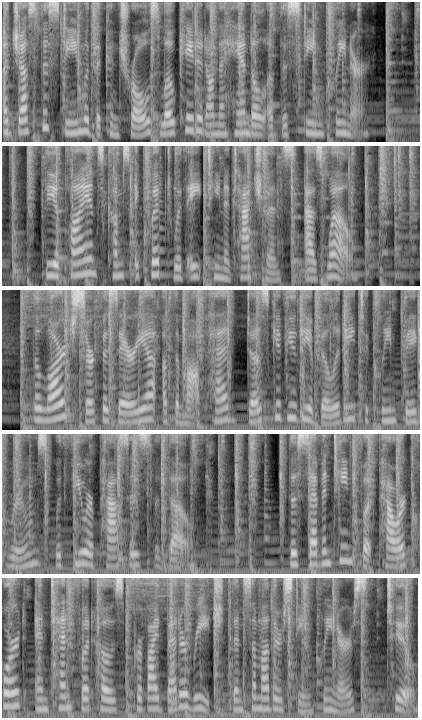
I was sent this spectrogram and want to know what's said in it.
adjust the steam with the controls located on the handle of the steam cleaner. The appliance comes equipped with 18 attachments, as well. The large surface area of the mop head does give you the ability to clean big rooms with fewer passes though. The 17-foot power cord and 10-foot hose provide better reach than some other steam cleaners, too.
